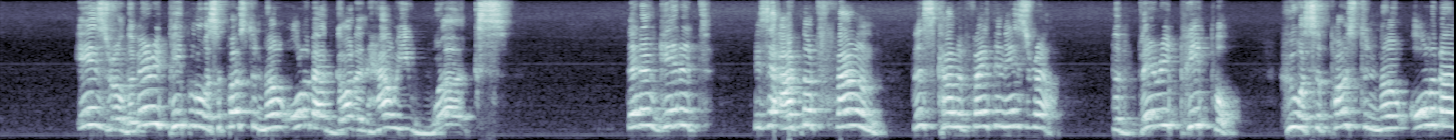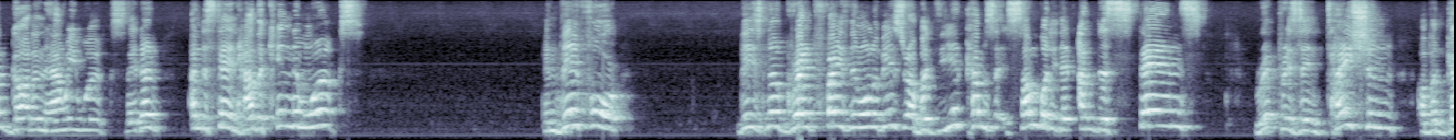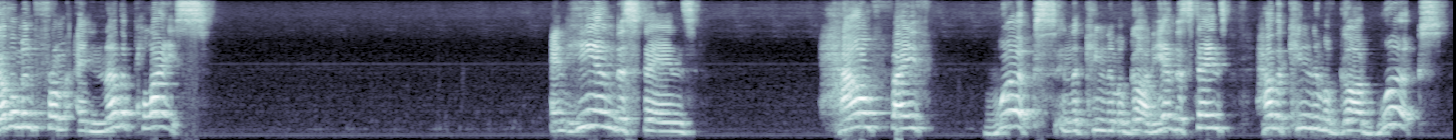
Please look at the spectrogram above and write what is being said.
Israel, the very people who are supposed to know all about God and how He works, they don't get it. He said, I've not found this kind of faith in Israel. The very people who are supposed to know all about God and how He works, they don't understand how the kingdom works. And therefore, there's no great faith in all of Israel. But here comes somebody that understands representation of a government from another place. And he understands how faith works in the kingdom of God. He understands how the kingdom of God works.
